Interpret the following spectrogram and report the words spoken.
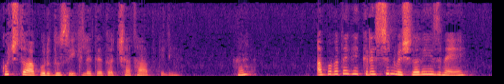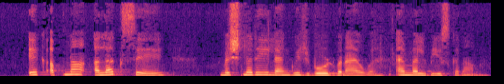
کچھ تو آپ اردو سیکھ لیتے تو اچھا تھا آپ کے لیے۔ ہاں؟ آپ کو پتا کہ کرسچن مشنریز نے ایک اپنا الگ سے مشنری لینگویج بورڈ بنایا ہوا ہے۔ ایم ایل بی اس کا نام ہے۔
